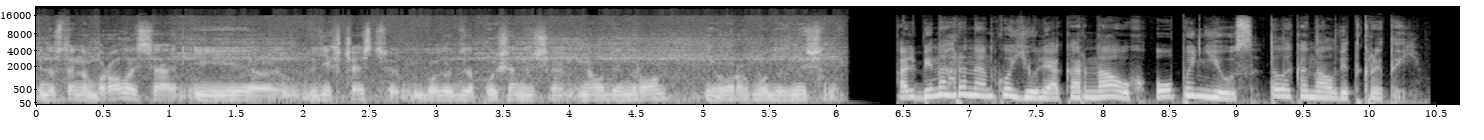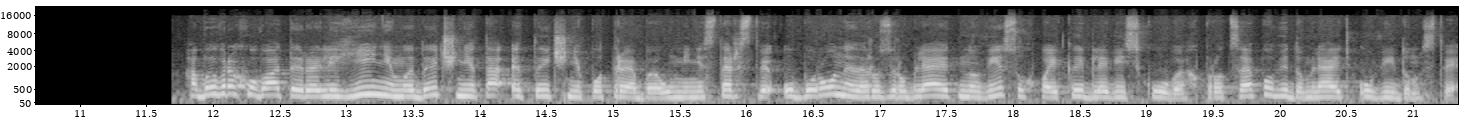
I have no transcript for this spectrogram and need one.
і достойно боролися, і е, в їх честь будуть запущені ще не один дрон, і ворог буде знищений. Альбіна Гриненко, Юлія Карнаух, Open News, телеканал відкритий. Аби врахувати релігійні, медичні та етичні потреби у міністерстві оборони розробляють нові сухпайки для військових. Про це повідомляють у відомстві.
